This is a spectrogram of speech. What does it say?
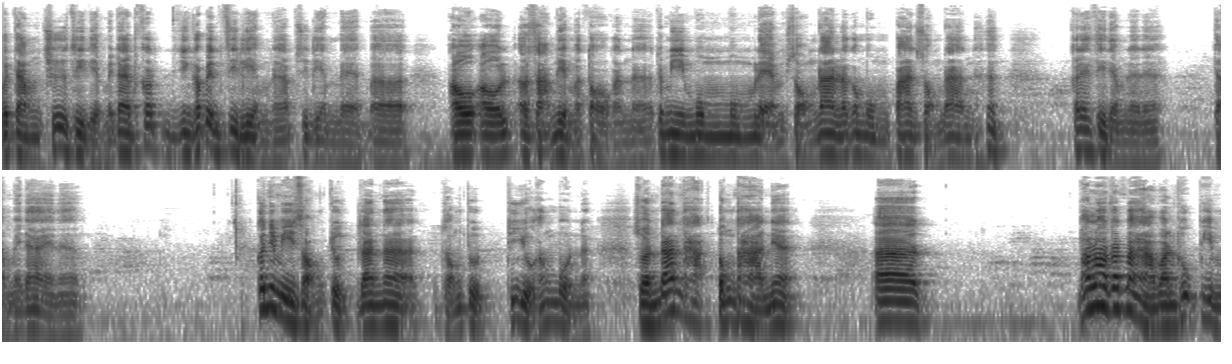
ก็จำชื่อสี่เหลี่ยมไม่ได้ก็จริงเขาเป็นสี่เหลี่ยมนะครับ สี่เหลี่ยมแบบเออเอาเอาเอาสามเหลี่ยมมาต่อกันนะจะมีมุมมุมแหลมสองด้านแล้วก็มุมป้านสองด้านเขาเรียกสี่เหลี่ยมอะไรนะจำไม่ได้นะครับก็จะมีสองจุดด้านหน้าสองจุดที่อยู่ข้างบนนะส่วนด้านถาตรงฐานเนี่ยเอ่อ พระรอดวัดมหาวันทุกพิมพ์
